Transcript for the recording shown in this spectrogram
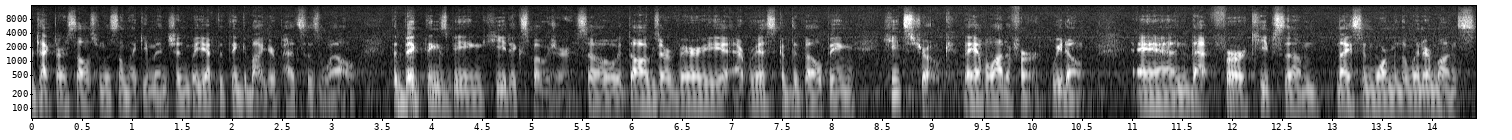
protect ourselves from the sun, like you mentioned, but you have to think about your pets as well. The big things being heat exposure. So dogs are very at risk of developing heat stroke. They have a lot of fur. We don't and that fur keeps them nice and warm in the winter months.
